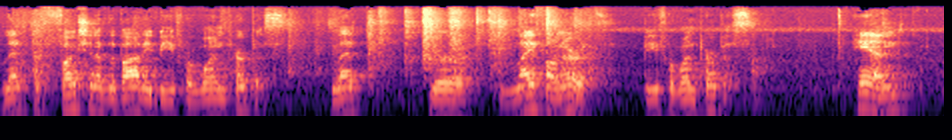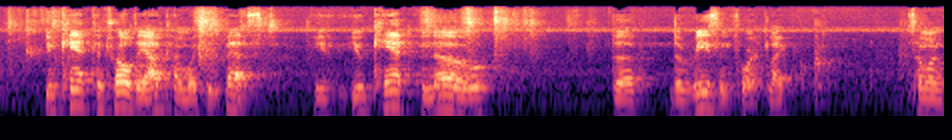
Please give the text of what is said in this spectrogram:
Let the function of the body be for one purpose. Let your life on earth be for one purpose. And you can't control the outcome which is best. You, you can't know the, the reason for it. Like someone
